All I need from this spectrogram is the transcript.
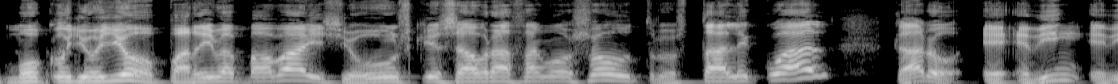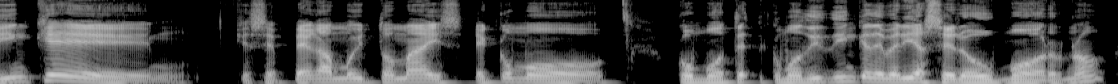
moco yo-yo, para arriba e para baixo, uns que se abrazan os outros, tal e cual. Claro, e, e, din, e din que, que se pega moito máis. É como como, te, como din que debería ser o humor, ¿no?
